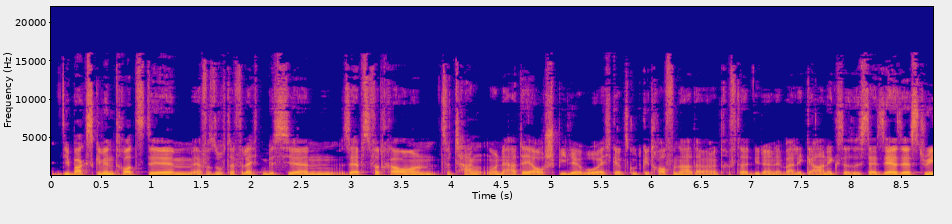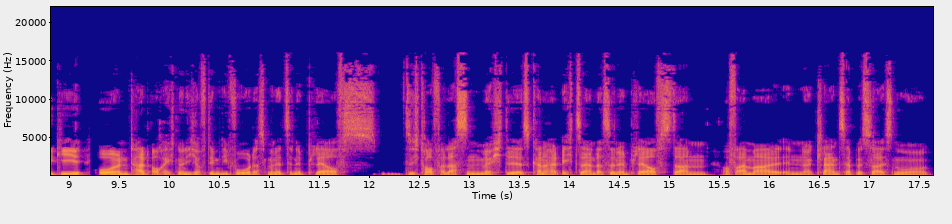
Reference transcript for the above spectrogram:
die Bucks gewinnen trotzdem, er versucht da vielleicht ein bisschen Selbstvertrauen zu tanken und er hatte ja auch Spiele, wo er echt ganz gut getroffen hat, aber dann trifft er halt wieder eine Weile gar nichts. Also ist er sehr, sehr streaky und halt auch echt noch nicht auf dem Niveau, dass man jetzt in den Playoffs sich drauf verlassen möchte. Es kann halt echt sein, dass er in den Playoffs dann auf einmal in einer kleinen Sample Size nur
